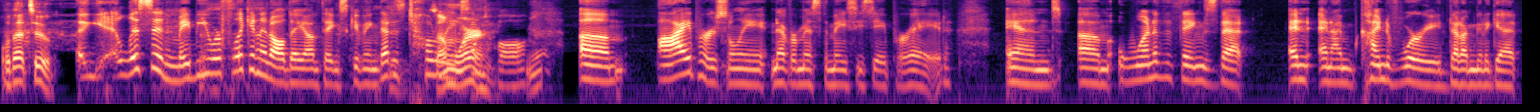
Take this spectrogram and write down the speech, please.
well that too uh, yeah, listen, maybe you were flicking it all day on Thanksgiving. That is totally Some were. acceptable. yeah Um, I personally never missed the Macy's Day Parade, and um, one of the things that, and and I'm kind of worried that I'm gonna get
